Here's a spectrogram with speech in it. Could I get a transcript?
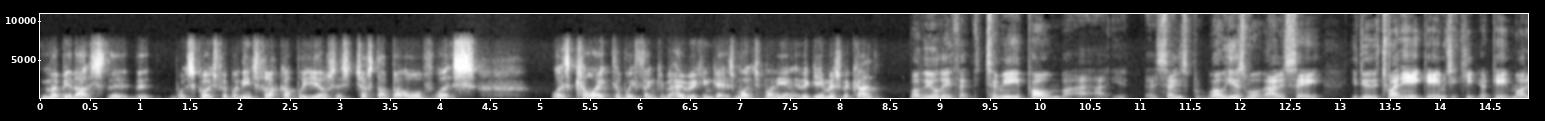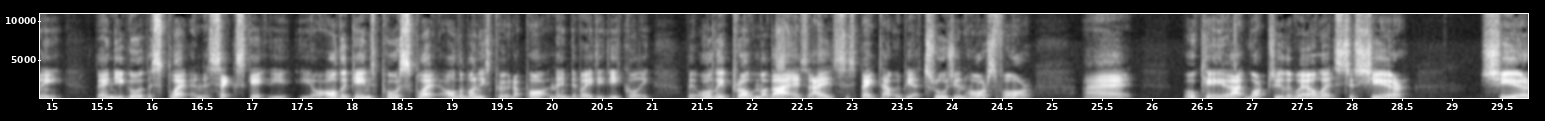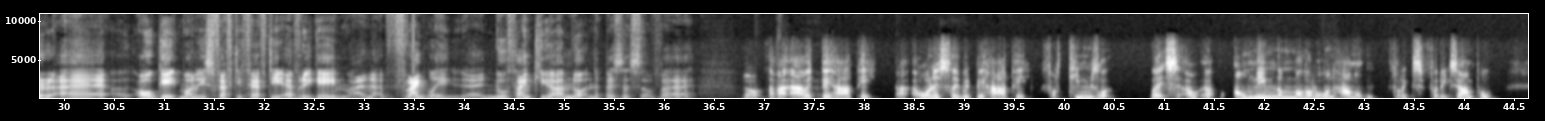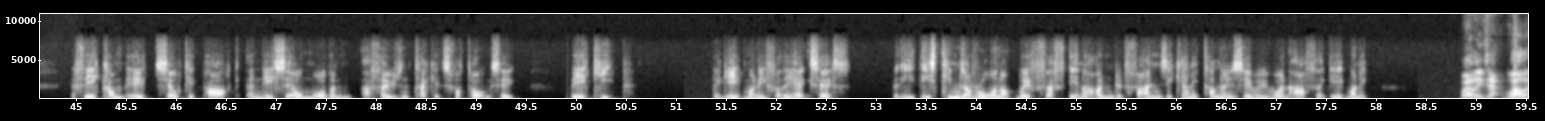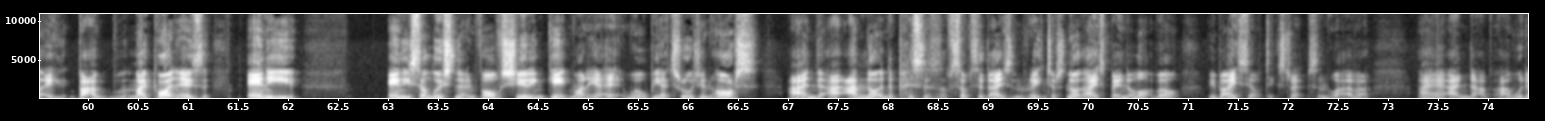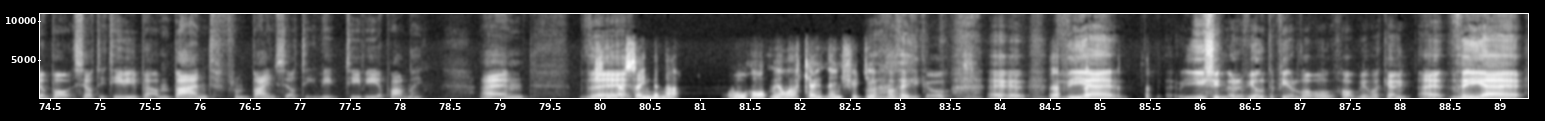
Maybe that's the, the what Scottish football needs for a couple of years is just a bit of let's let's collectively think about how we can get as much money into the game as we can. Well, the only thing to me, Paul, it sounds well. Here's what I would say: you do the 28 games, you keep your gate money, then you go to the split and the six gate. You, you know, all the games post split, all the money's put in a pot and then divided equally. The only problem with that is, I suspect that would be a Trojan horse for, uh, okay, that worked really well. Let's just share share uh, all gate monies 50-50 every game and uh, frankly uh, no thank you i'm not in the business of uh, no I, I, would be happy I honestly would be happy for teams like let's I'll, I'll name them Motherwell and Hamilton for for example. If they come to Celtic Park and they sell more than a thousand tickets for talking sake, they keep the gate money for the excess. But these teams are rolling up with fifty and hundred fans. You can't turn around and say well, we want half the gate money. Well, exactly. Well, but um, my point is any any solution that involves sharing gate money it will be a Trojan horse. And I, am not in the business of subsidising Rangers. Not that I spend a lot. Well, we buy Celtic strips and whatever. I, and I, I, would have bought Celtic TV, but I'm banned from buying Celtic TV apparently. Um, the Shouldn't have signed in that well Hotmail account then, should you? Well, there you go. Uh, the uh, you shouldn't have revealed the Peter Lawwell Hotmail account. Uh, the uh,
